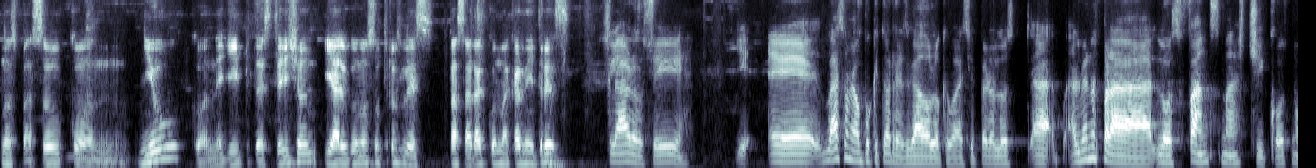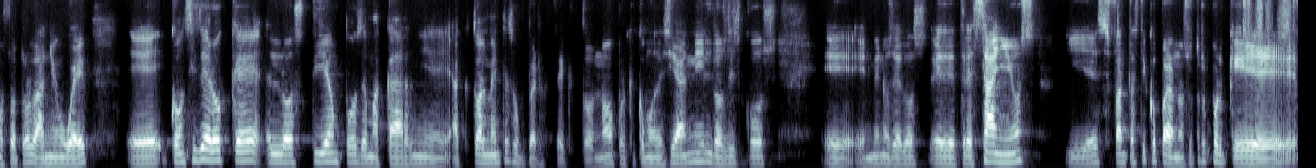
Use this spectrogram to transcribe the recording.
nos pasó con New, con Egypt Station y a algunos otros les pasará con McCartney 3. Claro, sí. Eh, va a sonar un poquito arriesgado lo que voy a decir, pero los, ah, al menos para los fans más chicos, nosotros, la New Wave, eh, considero que los tiempos de McCartney actualmente son perfectos, ¿no? Porque como decía Neil, dos discos eh, en menos de, dos, de tres años y es fantástico para nosotros porque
